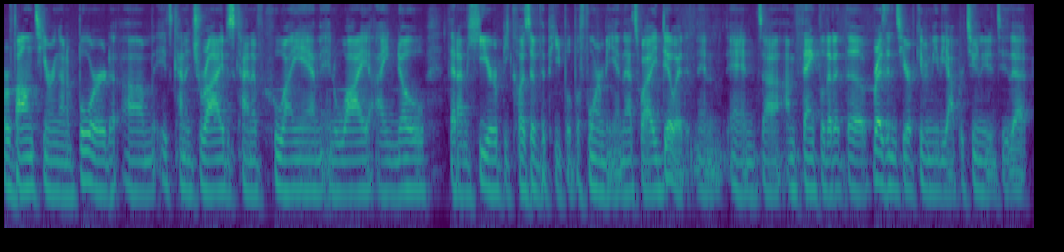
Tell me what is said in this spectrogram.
or volunteering on a board, um, it kind of drives kind of who I am and why I know that I'm here because of the people before me, and that's why I do it. And and uh, I'm thankful that the residents here have given me the opportunity to do that.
